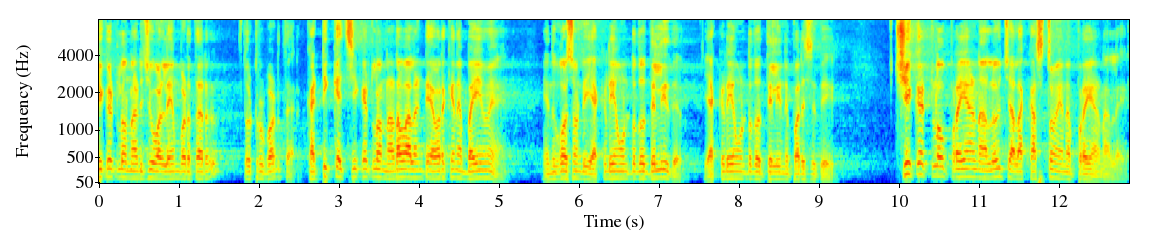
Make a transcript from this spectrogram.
చీకట్లో నడిచి వాళ్ళు ఏం పడతారు? తొట్టు పడతారు కట్టిక్క చీకట్లో నడవాలంటే ఎవరికైనా భయమే. ఎందుకోసం అంటే ఎక్కడేముంటుందో తెలియదు ఎక్కడేముంటుందో తెలియని పరిస్థితి. చీకట్లో ప్రయాణాలు చాలా కష్టమైన ప్రయాణాలే.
